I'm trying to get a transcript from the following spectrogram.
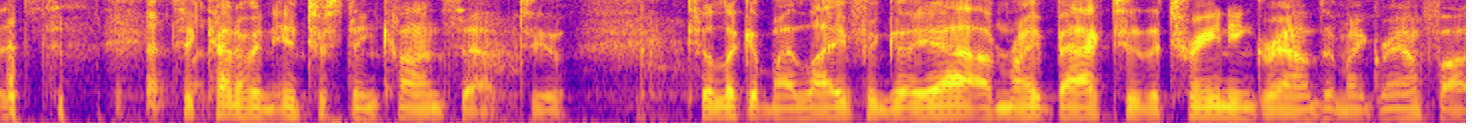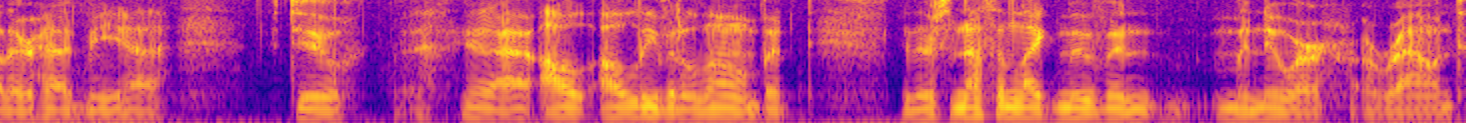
it's it's a kind of an interesting concept to to look at my life and go, yeah, I'm right back to the training grounds that my grandfather had me uh, do you know, I'll I'll leave it alone. But there's nothing like moving manure around.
